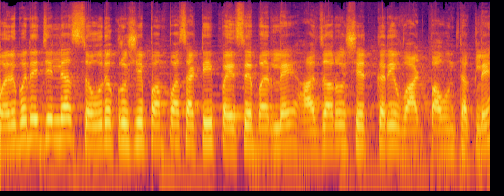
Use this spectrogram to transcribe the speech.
परभणी जिल्ह्यात सौर कृषी पंपासाठी पैसे भरले. हजारो शेतकरी वाट पाहून थकले.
